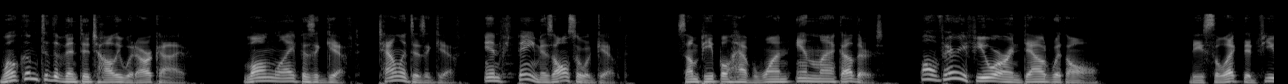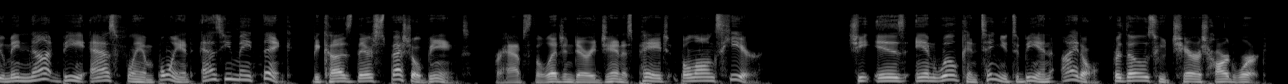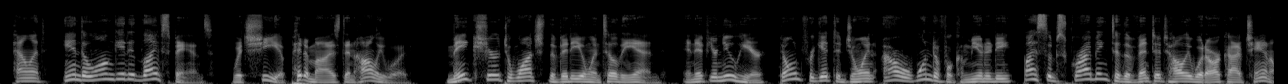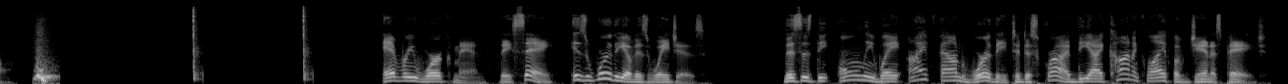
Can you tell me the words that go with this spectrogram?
Welcome to the Vintage Hollywood Archive. Long life is a gift, talent is a gift, and fame is also a gift. Some people have one and lack others, while very few are endowed with all. These selected few may not be as flamboyant as you may think because they're special beings. Perhaps the legendary Janis Paige belongs here. She is and will continue to be an idol for those who cherish hard work, talent, and elongated lifespans, which she epitomized in Hollywood. Make sure to watch the video until the end, and if you're new here, don't forget to join our wonderful community by subscribing to the Vintage Hollywood Archive channel. Every workman, they say, is worthy of his wages. This is the only way I've found worthy to describe the iconic life of Janis Paige.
